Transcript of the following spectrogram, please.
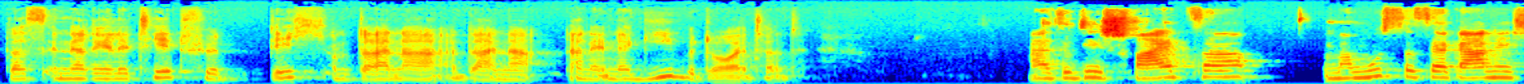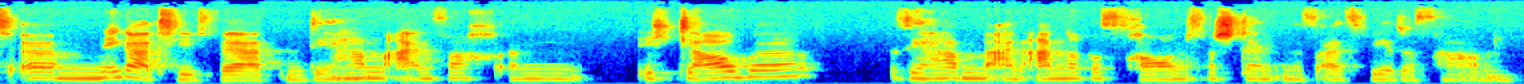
das in der Realität für dich und deine, deine, deine Energie bedeutet. Also die Schweizer, man muss das ja gar nicht ähm, negativ werten. Die mhm. haben einfach, ähm, ich glaube, sie haben ein anderes Frauenverständnis, als wir das haben.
